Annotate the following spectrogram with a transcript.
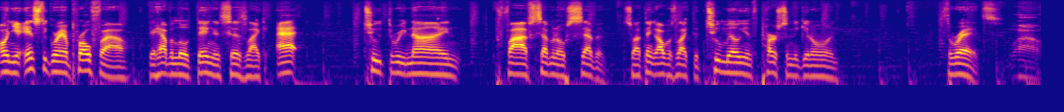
on your Instagram profile. They have a little thing that says like at two three nine five seven zero seven. So I think I was like the two millionth person to get on Threads. Wow.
